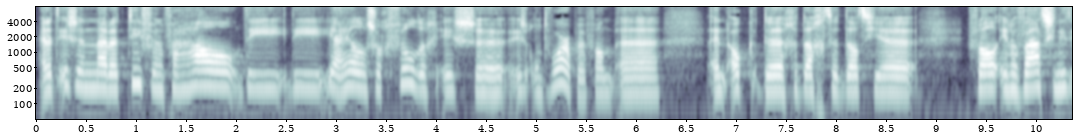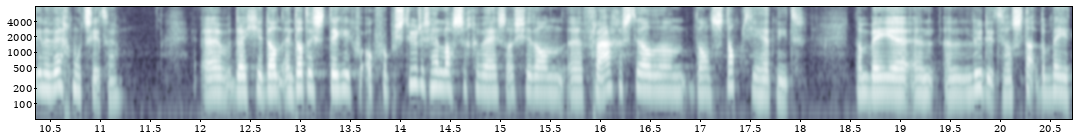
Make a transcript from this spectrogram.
En het is een narratief, een verhaal die, die ja, heel zorgvuldig is, uh, is ontworpen. Van, en ook de gedachte dat je vooral innovatie niet in de weg moet zitten. Uh, dat je dan, en dat is denk ik ook voor bestuurders heel lastig geweest. Als je dan uh, vragen stelde, dan, dan snapt je het niet. Dan ben je een, een ludit, dan, snap, dan ben je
